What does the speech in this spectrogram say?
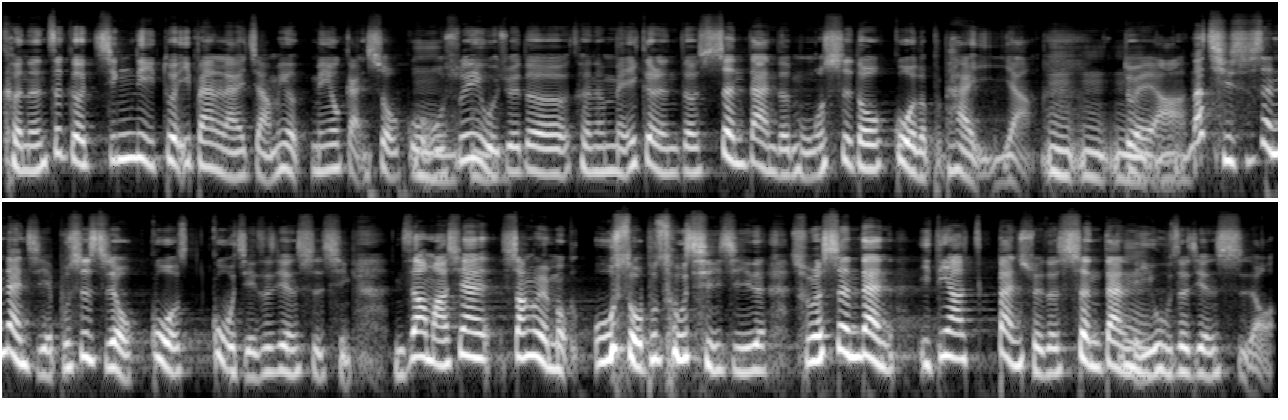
可能这个经历对一般人来讲没有没有感受过，我所以我觉得可能每一个人的圣诞的模式都过得不太一样。嗯嗯嗯，对啊，那其实圣诞节不是只有过过节这件事情，你知道吗？现在商人们无所不出其极的，除了圣诞一定要伴随着圣诞礼物这件事哦。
